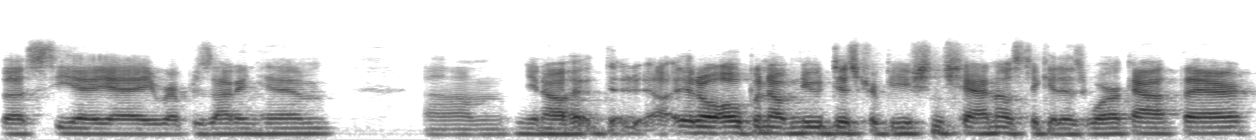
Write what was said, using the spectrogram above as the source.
the CAA representing him. Um, you know, it'll open up new distribution channels to get his work out there.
